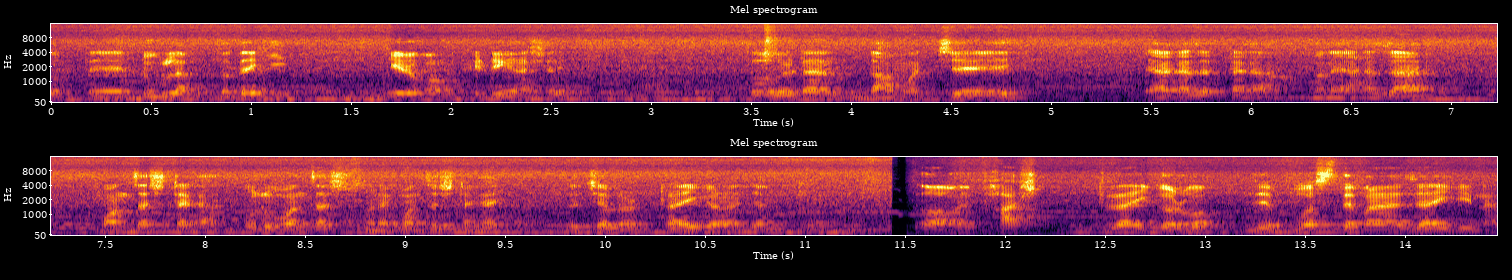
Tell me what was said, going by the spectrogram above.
করতে ঢুকলাম। তো দেখি কীরকম ফিটিং আসে। তো এটার দাম হচ্ছে এক হাজার টাকা মানে হাজার। পঞ্চাশ টাকা উনপঞ্চাশ মানে পঞ্চাশ টাকায়। তো চলো ট্রাই করা যাক। তো আমি ফার্স্ট ট্রাই করব যে বসতে পারা যায় কি না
